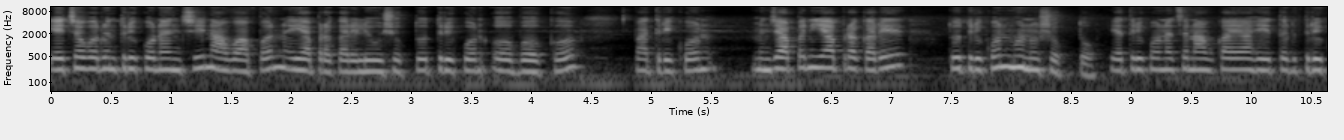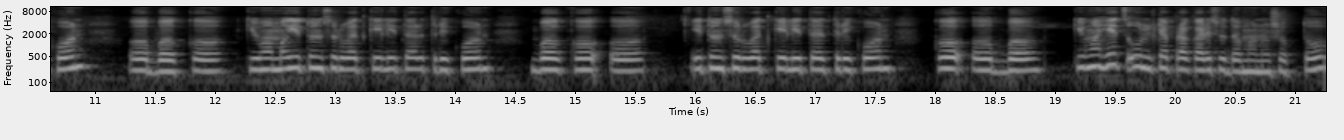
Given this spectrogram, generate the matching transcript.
याच्यावरून त्रिकोणांची नावं आपण या प्रकारे लिहू शकतो. त्रिकोण अ ब क. पा त्रिकोण. म्हणजे आपण या प्रकारे तो त्रिकोण म्हणू शकतो. या त्रिकोणाचं नाव काय आहे? तर त्रिकोण अ ब क किंवा मग इथून सुरुवात केली तर त्रिकोण ब क अ. इथून सुरुवात केली तर त्रिकोण क अ ब किंवा हेच उलट्या प्रकारे सुद्धा म्हणू शकतो.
